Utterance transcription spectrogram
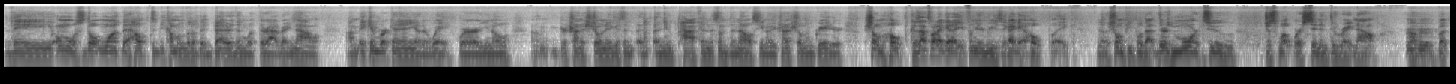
they almost don't want the help to become a little bit better than what they're at right now. Um, it can work in any other way, where you know um, you're trying to show niggas a, a, new path into something else. You know, you're trying to show them greater, show them hope, because that's what I get at you from your music. I get hope, like you know, showing people that there's more to just what we're sitting through right now. Um, but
